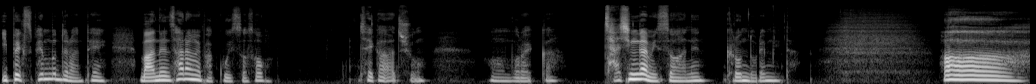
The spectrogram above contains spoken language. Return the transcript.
이펙스 팬분들한테 많은 사랑을 받고 있어서 제가 아주 어 뭐랄까 자신감 있어 하는 그런 노래입니다. 아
